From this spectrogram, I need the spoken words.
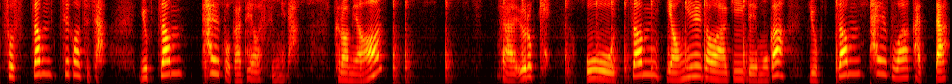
소수점 찍어주자. 6.89가 되었습니다. 그러면 자 이렇게 5.01 더하기 네모가 6.89와 같다.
